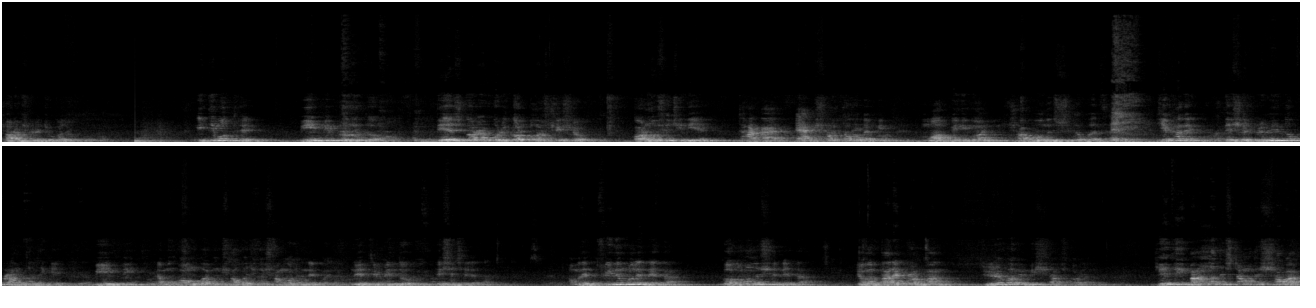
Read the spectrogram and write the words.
সরাসরি যোগাযোগ করব। ইতিমধ্যে বিএনপি প্রণীত দেশ গড়ার পরিকল্পনা শীর্ষক কর্মসূচি নিয়ে ঢাকায় এক সপ্তাহ ব্যাপী মত বিনিময় সভা অনুষ্ঠিত হয়েছে, যেখানে দেশের বিভিন্ন প্রান্ত থেকে বিএনপি এবং অঙ্গ এবং সহযোগী সংগঠনের নেতৃবৃন্দ এসেছিলেন। আমাদের তৃণমূলের নেতা, গণমানুষের নেতা, জনাব তারেক রহমান দৃঢ়ভাবে বিশ্বাস করেন, যেহেতু এই বাংলাদেশটা আমাদের সবার,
